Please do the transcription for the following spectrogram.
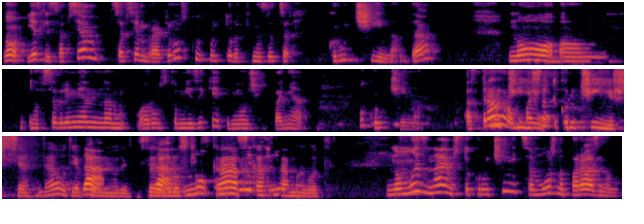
Но если совсем, совсем брать русскую культуру, это называется кручина, да? Но э, в современном русском языке это не очень понятно. Ну, кручина. А с трауром понятно. Что ты кручинишься, да? Вот я да, помню вот эти да, в русских но, сказках там и вот. Но мы знаем, что кручиниться можно по-разному,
